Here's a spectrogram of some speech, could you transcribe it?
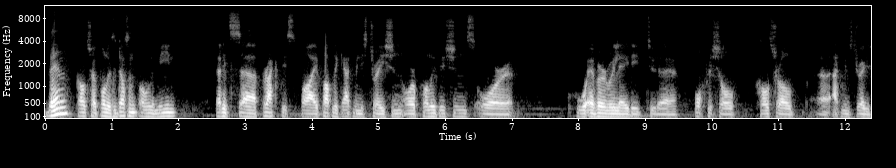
then cultural policy doesn't only mean that it's uh, practiced by public administration or politicians or whoever related to the official cultural uh, administration,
